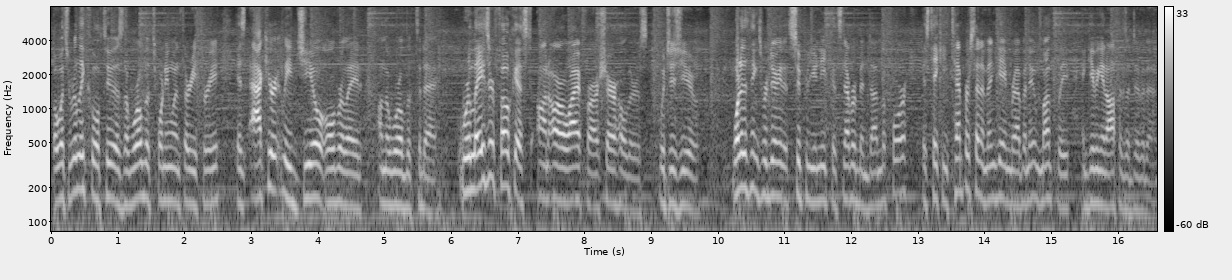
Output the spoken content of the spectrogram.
but what's really cool too is the world of 2133 is accurately geo overlaid on the world of today. We're laser focused on ROI for our shareholders, which is you. One of the things we're doing that's super unique that's never been done before is taking 10% of in-game revenue monthly and giving it off as a dividend.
